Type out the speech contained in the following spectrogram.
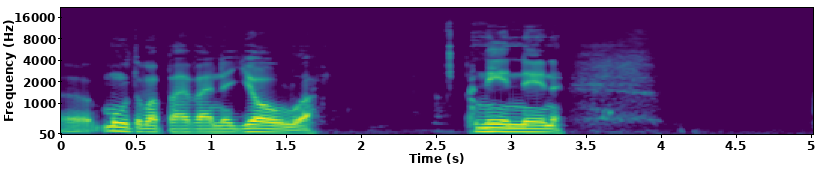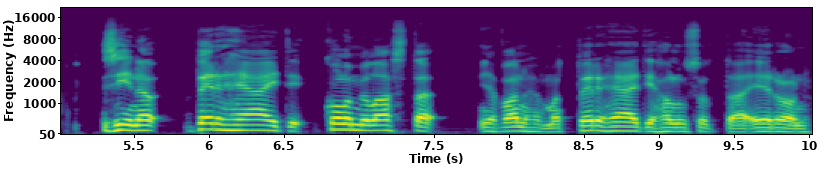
uh, muutama päivä ennen joulua. Niin, niin siinä perheäiti, kolme lasta ja vanhemmat, perheäiti halusi ottaa eron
